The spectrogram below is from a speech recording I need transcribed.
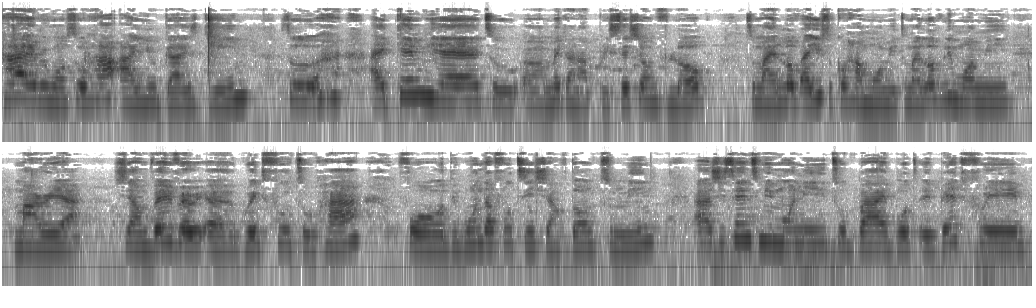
hi everyone. So how are you guys doing? So i came here to uh, make an appreciation vlog to my love i used to call her mommy to my lovely mommy maria. She i'm very very uh, grateful to her for the wonderful things she have done to me. Uh, she sent me money to buy both a bed frame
